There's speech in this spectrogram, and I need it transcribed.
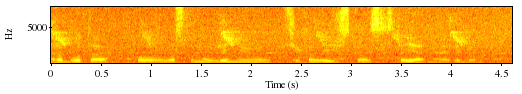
работа по восстановлению психологического состояния ребенка.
